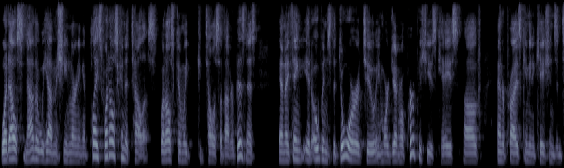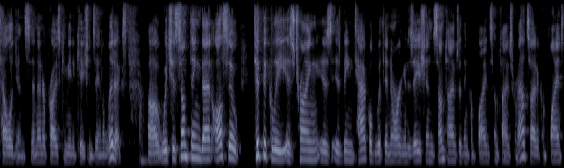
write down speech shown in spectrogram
What else? Now that we have machine learning in place, what else can it tell us? What else can we tell us about our business? And I think it opens the door to a more general purpose use case of enterprise communications intelligence and enterprise communications analytics, uh, which is something that also typically is trying is is being tackled within organizations, sometimes within compliance, sometimes from outside of compliance.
